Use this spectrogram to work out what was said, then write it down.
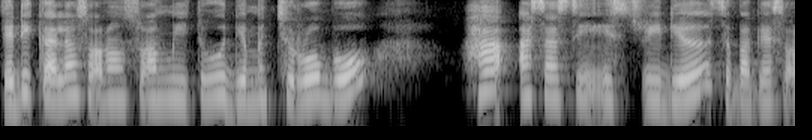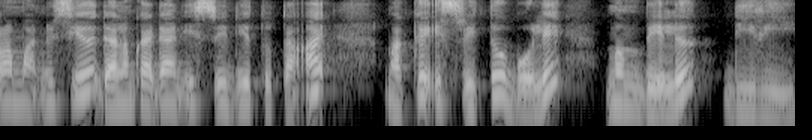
Jadi kalau seorang suami tu dia menceroboh hak asasi isteri dia sebagai seorang manusia dalam keadaan isteri dia tu taat, maka isteri tu boleh membela diri.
